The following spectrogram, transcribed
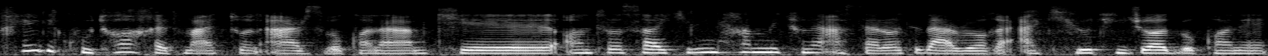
خیلی کوتاه خدمتتون عرض بکنم که anthracycline هم می‌تونه اثرات در واقع acute ایجاد بکنه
